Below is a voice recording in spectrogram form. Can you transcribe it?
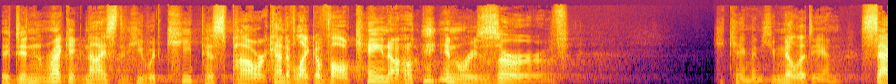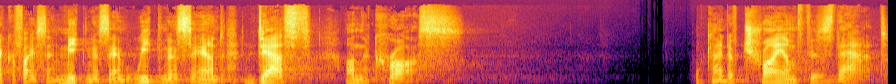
They didn't recognize that he would keep his power, kind of like a volcano in reserve. He came in humility and sacrifice and meekness and weakness and death on the cross. What kind of triumph is that?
